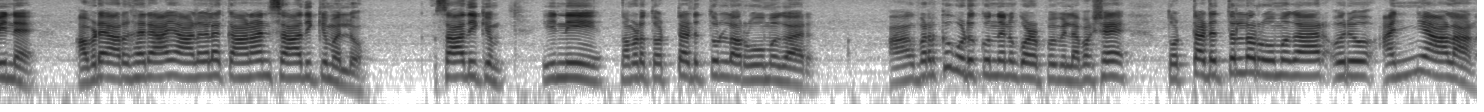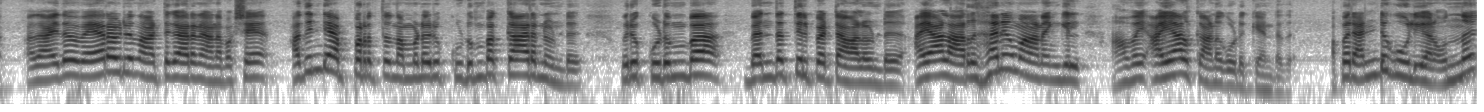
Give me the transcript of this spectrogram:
പിന്നെ അവിടെ അർഹരായ ആളുകളെ കാണാൻ സാധിക്കുമല്ലോ. സാധിക്കും. ഇനി നമ്മുടെ തൊട്ടടുത്തുള്ള റൂമുകാർ. അവർക്ക് കൊടുക്കുന്നതിനും കുഴപ്പമില്ല. പക്ഷേ തൊട്ടടുത്തുള്ള റൂമുകാർ ഒരു അന്യ ആളാണ്. അതായത് വേറെ ഒരു നാട്ടുകാരനാണ്. പക്ഷേ അതിന്റെ അപ്പുറത്ത് നമ്മുടെ ഒരു കുടുംബക്കാരനുണ്ട്. ഒരു കുടുംബ ബന്ധത്തിൽപ്പെട്ട ആളുണ്ട്. അയാൾ അർഹനുമാണെങ്കിൽ അവ അയാൾക്കാണ് കൊടുക്കേണ്ടത്. അപ്പോൾ രണ്ട് കൂലിയാണ്. ഒന്ന്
